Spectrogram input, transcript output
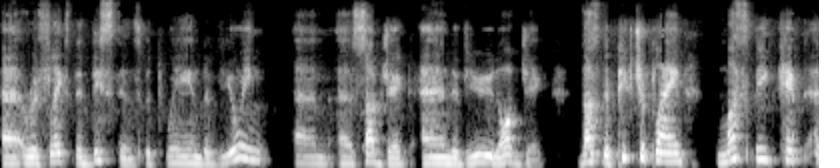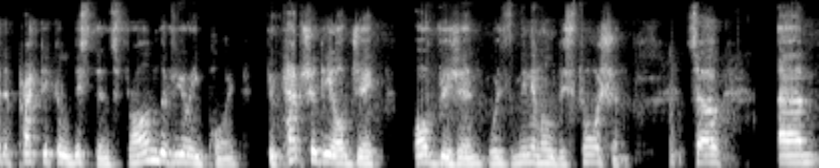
uh, reflects the distance between the viewing um, uh, subject and the viewed object. Thus, the picture plane must be kept at a practical distance from the viewing point to capture the object of vision with minimal distortion. So um,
